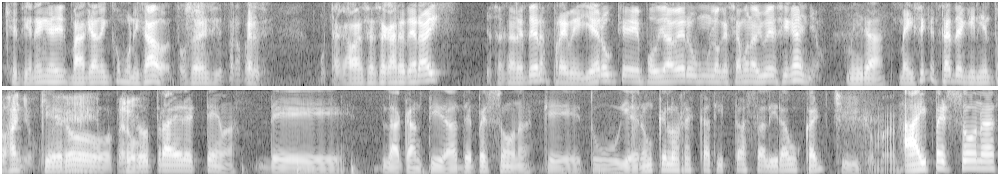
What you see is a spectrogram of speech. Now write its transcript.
que tienen van a quedar incomunicados. Entonces, decir, pero espérese, usted acaba de hacer esa carretera ahí, esa carretera, preveyeron que podía haber un, lo que se llama una lluvia de 100 años. Mira, Me dice que está de 500 años. quiero, Eh, pero quiero traer el tema de la cantidad de personas que tuvieron que los rescatistas salir a buscar. Chico, mano. Hay personas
